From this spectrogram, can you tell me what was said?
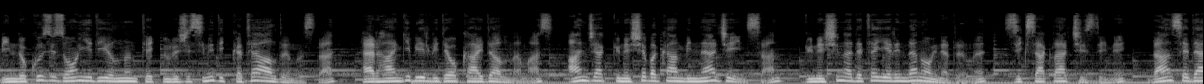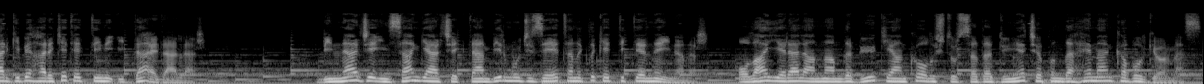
1917 yılının teknolojisini dikkate aldığımızda, herhangi bir video kaydı alınamaz, ancak güneşe bakan binlerce insan, güneşin adeta yerinden oynadığını, zikzaklar çizdiğini, dans eder gibi hareket ettiğini iddia ederler. Binlerce insan gerçekten bir mucizeye tanıklık ettiklerine inanır. Olay yerel anlamda büyük yankı oluştursa da dünya çapında hemen kabul görmez.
